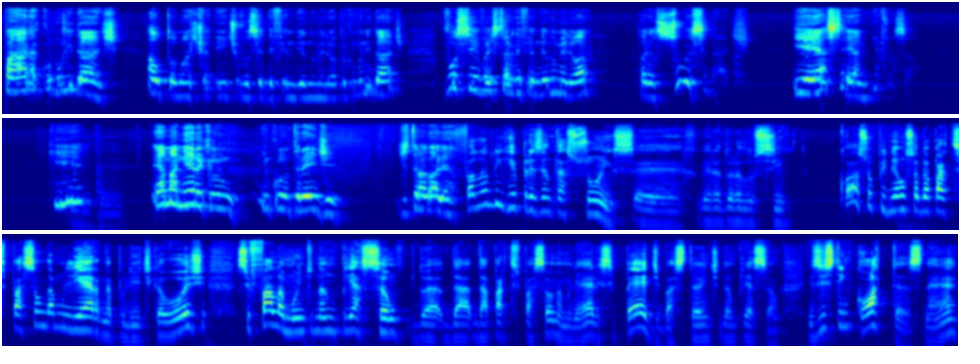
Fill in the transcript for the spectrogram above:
para a comunidade. Automaticamente, você defendendo o melhor para a comunidade, você vai estar defendendo o melhor para a sua cidade. E essa é a minha função. Que uhum. É a maneira que eu encontrei de, de trabalhar. Falando em representações, é, vereadora Luci, qual a sua opinião sobre a participação da mulher na política? Hoje se fala muito na ampliação da, da, da participação da mulher e se pede bastante da ampliação. Existem cotas, né?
